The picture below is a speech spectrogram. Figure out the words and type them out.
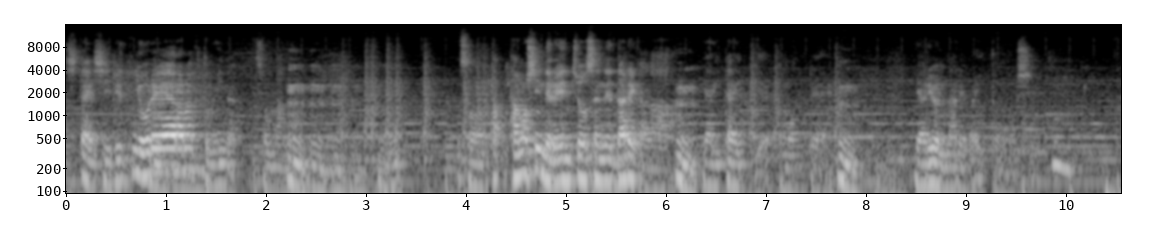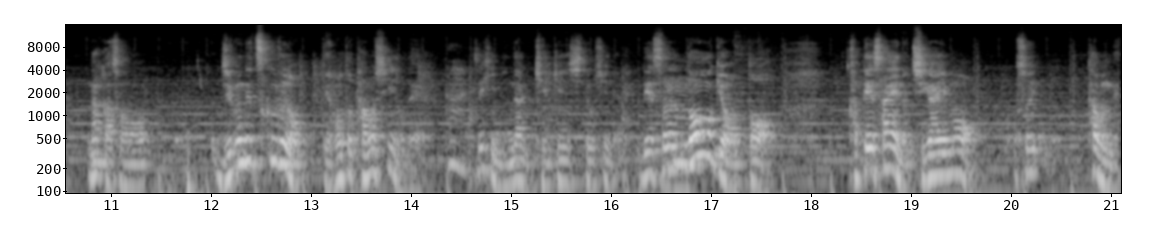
立ちたいし別に俺がやらなくてもいいんだよそんなの、うんそのた楽しんでる延長線で誰かがうん。やりたいって思ってうん。やるようになればいいと思うし、うんなんかその自分で作るのって本当楽しいのではい。ぜひみんなに経験してほしいんだよね。でそれ農業と家庭菜園の違いもそれ多分ね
